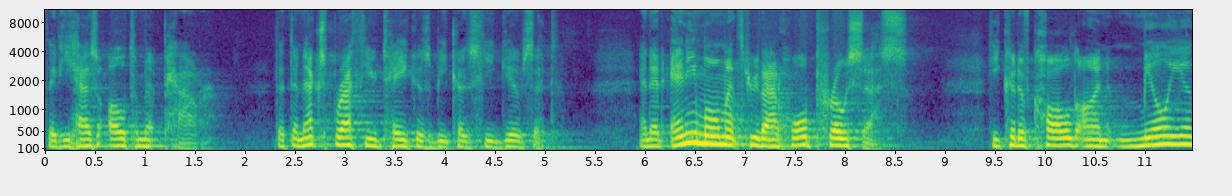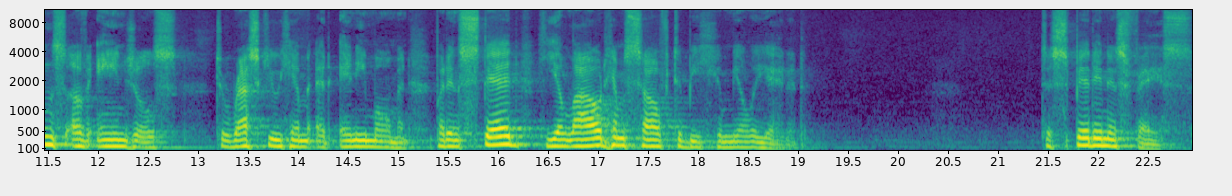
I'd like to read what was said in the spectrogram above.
that he has ultimate power that the next breath you take is because He gives it. And at any moment through that whole process, He could have called on millions of angels to rescue him at any moment. But instead, He allowed Himself to be humiliated, to spit in His face,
